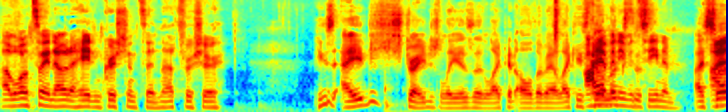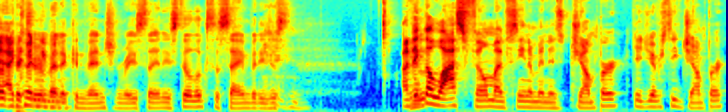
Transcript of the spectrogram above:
I won't say no to Hayden Christensen. That's for sure. He's aged strangely as a like an older man. Like he still I haven't looks even the- seen him. I saw a I picture of him at a convention recently, and he still looks the same, but he just I think the last film I've seen him in is Jumper. Did you ever see Jumper?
